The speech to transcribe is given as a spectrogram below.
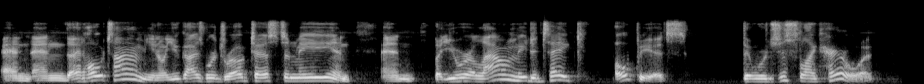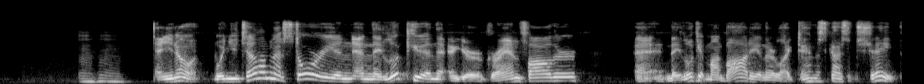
and and that whole time, you know, you guys were drug testing me, and and but you were allowing me to take opiates that were just like heroin. Mm-hmm. And you know, when you tell them that story, and and they look you, and you're a grandfather, and they look at my body, and they're like, "Damn, this guy's in shape."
